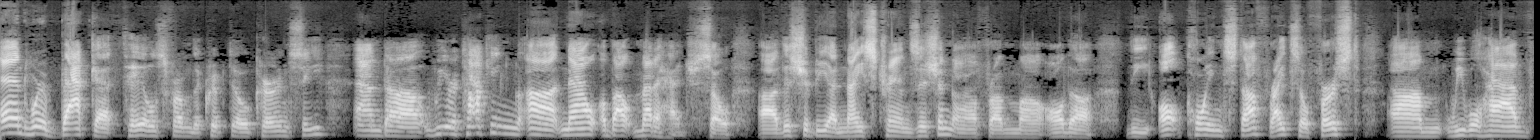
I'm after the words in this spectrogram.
And we're back at Tales from the Cryptocurrency. And uh, we are talking uh, now about MetaHedge. So uh, this should be a nice transition uh, from uh, all the the altcoin stuff, right? So first, um, we will have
